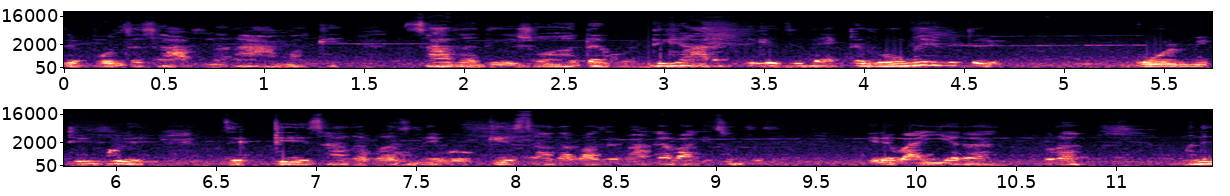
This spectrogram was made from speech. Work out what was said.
যে বলতেছে, আপনারা আমাকে চাঁদা দিয়ে সহায়তা করে দিকে আরেক দিকে যদি একটা রুমের ভিতরে গোল মিটিং করে যে কে সাদা বাজ নেব, কে চাঁদাবাজে ভাগাভাগি চলতেছে। এরে ভাইয়ারা, তোরা মানে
